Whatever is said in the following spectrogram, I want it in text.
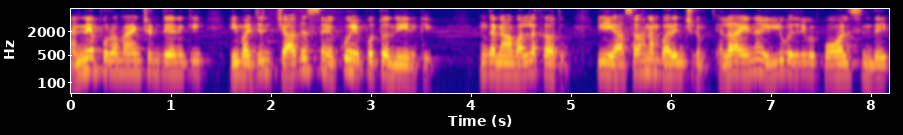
నన్నే పురమాయించడం దేనికి? ఈ మధ్యన చాదస్యం ఎక్కువ అయిపోతుంది ఈయనకి. ఇంకా నా వల్ల కాదు. ఈ అసహనం భరించడం. ఎలా అయినా ఇల్లు వదిలిపోవాల్సిందే.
